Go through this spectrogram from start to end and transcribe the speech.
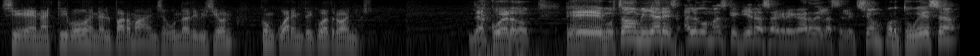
sigue en activo en el Parma en segunda división con 44 años. De acuerdo. Eh, Gustavo Millares, ¿algo más que quieras agregar de la selección portuguesa?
